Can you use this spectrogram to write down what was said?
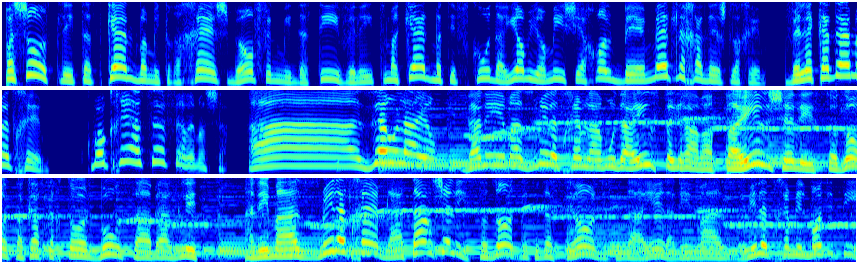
פשוט להתעדכן במתרחש באופן מידתי ולהתמקד בתפקוד היומיומי שיכול באמת לחדש לכם ולקדם אתכם, כמו קריאת ספר למשל. אז זהו להיום, ואני מזמין אתכם לעמוד האינסטגרם הפעיל שלי, סודות, מקף תחתון, בורסה באנגלית. אני מזמין אתכם לאתר שלי, סודות.co.il, אני מזמין אתכם ללמוד איתי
